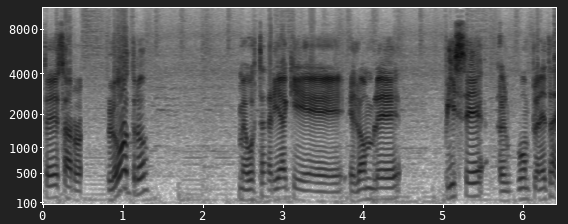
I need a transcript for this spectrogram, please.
se desarrolle. Lo otro, me gustaría que el hombre pise algún planeta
